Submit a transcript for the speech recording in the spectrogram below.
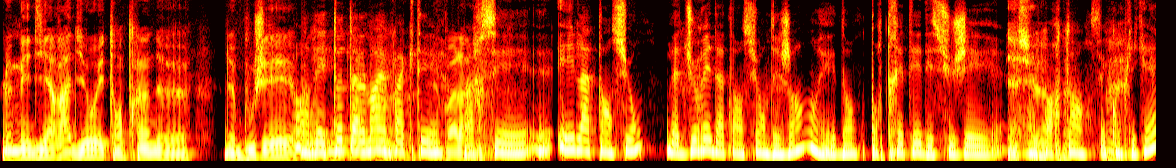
le média radio est en train de, de bouger. On est totalement impacté Voilà. par ces et l'attention, la durée d'attention des gens, et donc pour traiter des sujets Bien importants, c'est ouais. compliqué,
